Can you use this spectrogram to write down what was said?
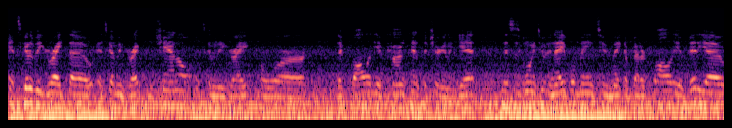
It's going to be great though. It's going to be great for the channel. It's going to be great for the quality of content that you're going to get. This is going to enable me to make a better quality of video.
